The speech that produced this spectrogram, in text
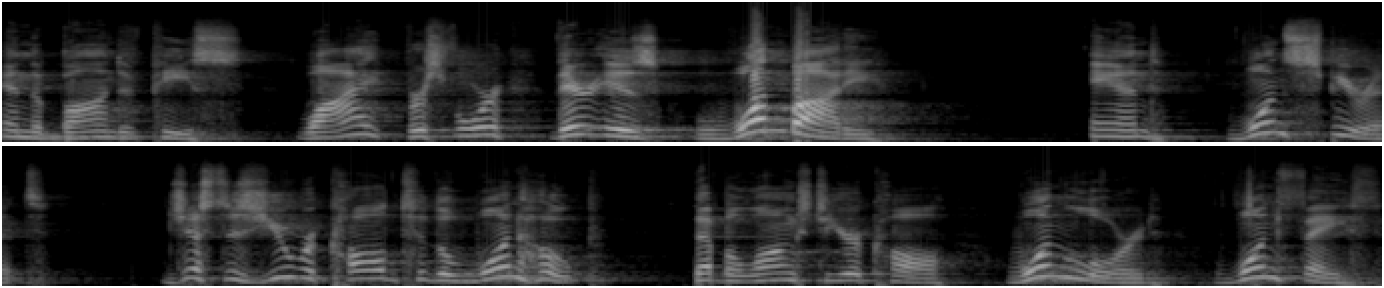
and the bond of peace. Why? Verse 4 there is one body and one Spirit just as you were called to the one hope that belongs to your call one Lord, one faith,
